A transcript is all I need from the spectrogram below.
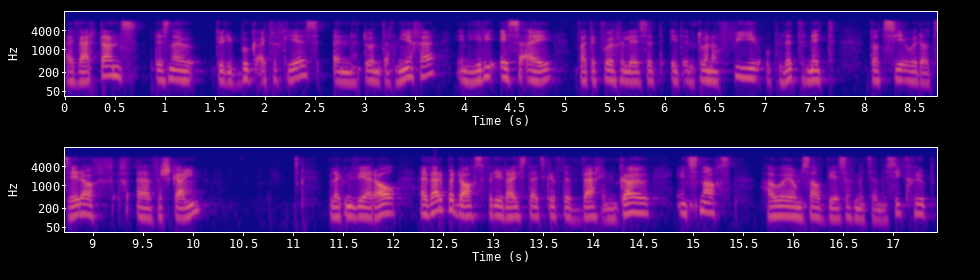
Hy werk tans, dis nou toe die boek uitgegee is in 2009 en hierdie essay wat ek voorgeles het, het in 2004 op litnet.co.za uh, eh, verskyn. Wil ek net weer herhaal, hy werk bedags vir die reistydskrifte Weg en Go en snags hou hy homself besig met sy musiekgroep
